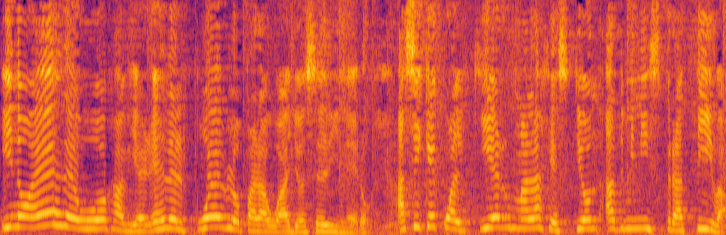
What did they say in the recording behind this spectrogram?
y no es de Hugo Javier, es del pueblo paraguayo ese dinero. Así que cualquier mala gestión administrativa,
